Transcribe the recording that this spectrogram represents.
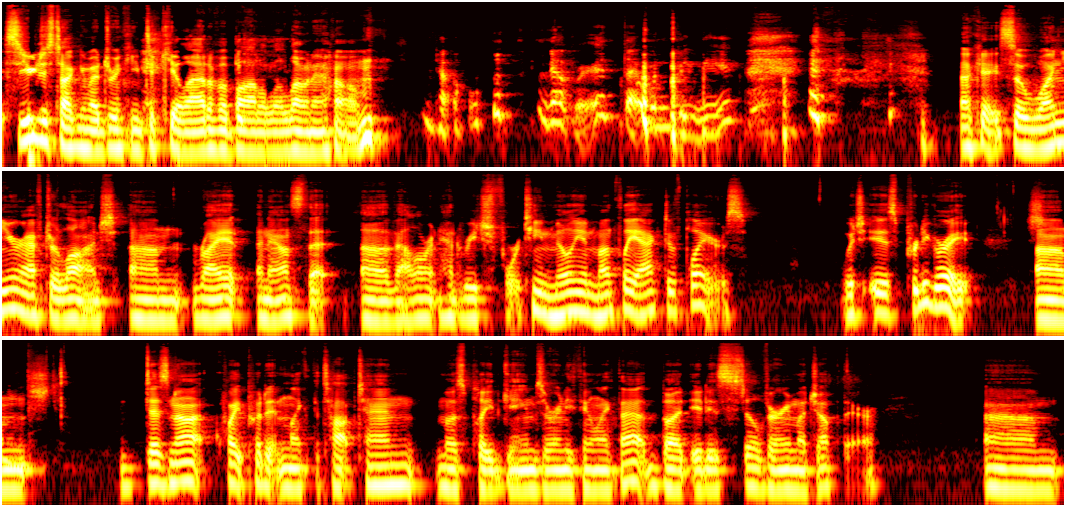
So you're just talking about drinking tequila out of a bottle alone at home. No, never. That wouldn't be me. Okay, so one year after launch, um, Riot announced that uh, Valorant had reached 14 million monthly active players, which is pretty great. Um, Does not quite put it in like the top 10 most played games or anything like that, but it is still very much up there. Um,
